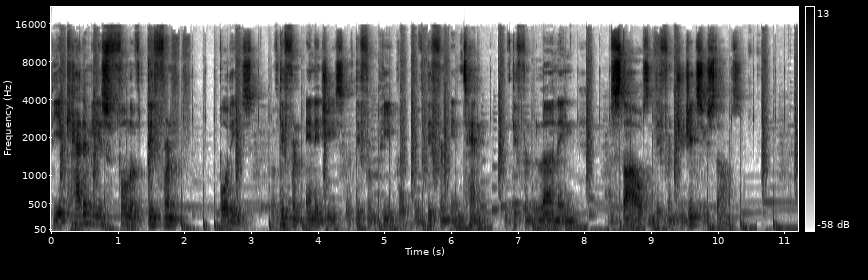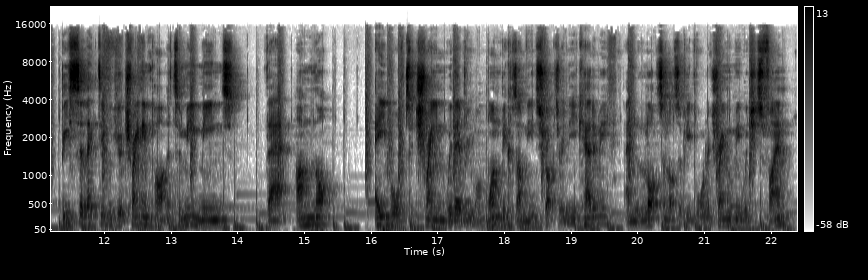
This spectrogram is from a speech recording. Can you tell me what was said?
the academy is full of different bodies, of different energies, of different people, with different intent, with different learning uh, styles and different jiu-jitsu styles. Be selective with your training partner to me means that I'm not able to train with everyone. One, because I'm the instructor in the academy and lots and lots of people want to train with me, which is fine.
